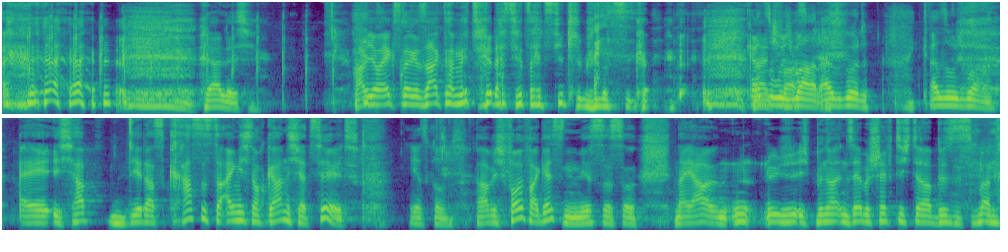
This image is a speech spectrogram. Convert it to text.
Herrlich. Habe ich auch extra gesagt, damit wir das jetzt als Titel benutzen können. Kannst Nein, du ruhig machen, alles gut. Kannst du ruhig machen. Ey, ich habe dir das Krasseste eigentlich noch gar nicht erzählt. Jetzt kommt's. Habe ich voll vergessen. Mir ist das so, naja, ich bin halt ein sehr beschäftigter Businessmann.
